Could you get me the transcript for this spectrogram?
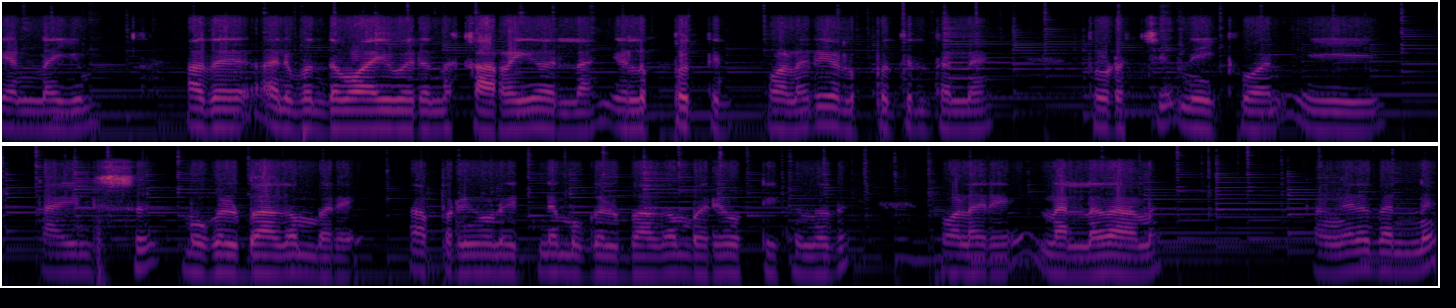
എണ്ണയും അത് അനുബന്ധമായി വരുന്ന കറയുമല്ല എളുപ്പത്തിൽ വളരെ എളുപ്പത്തിൽ തന്നെ തുടച്ച് നീക്കുവാൻ ഈ ടൈൽസ് മുകൾ ഭാഗം വരെ അപ്പർ യൂണിറ്റിന്റെ മുകൾ ഭാഗം വരെ ഒട്ടിക്കുന്നത് വളരെ നല്ലതാണ്. അങ്ങനെ തന്നെ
